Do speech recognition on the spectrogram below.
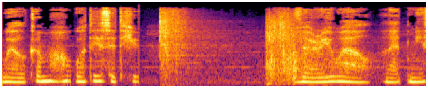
Welcome. What is it you? Very well, let me.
